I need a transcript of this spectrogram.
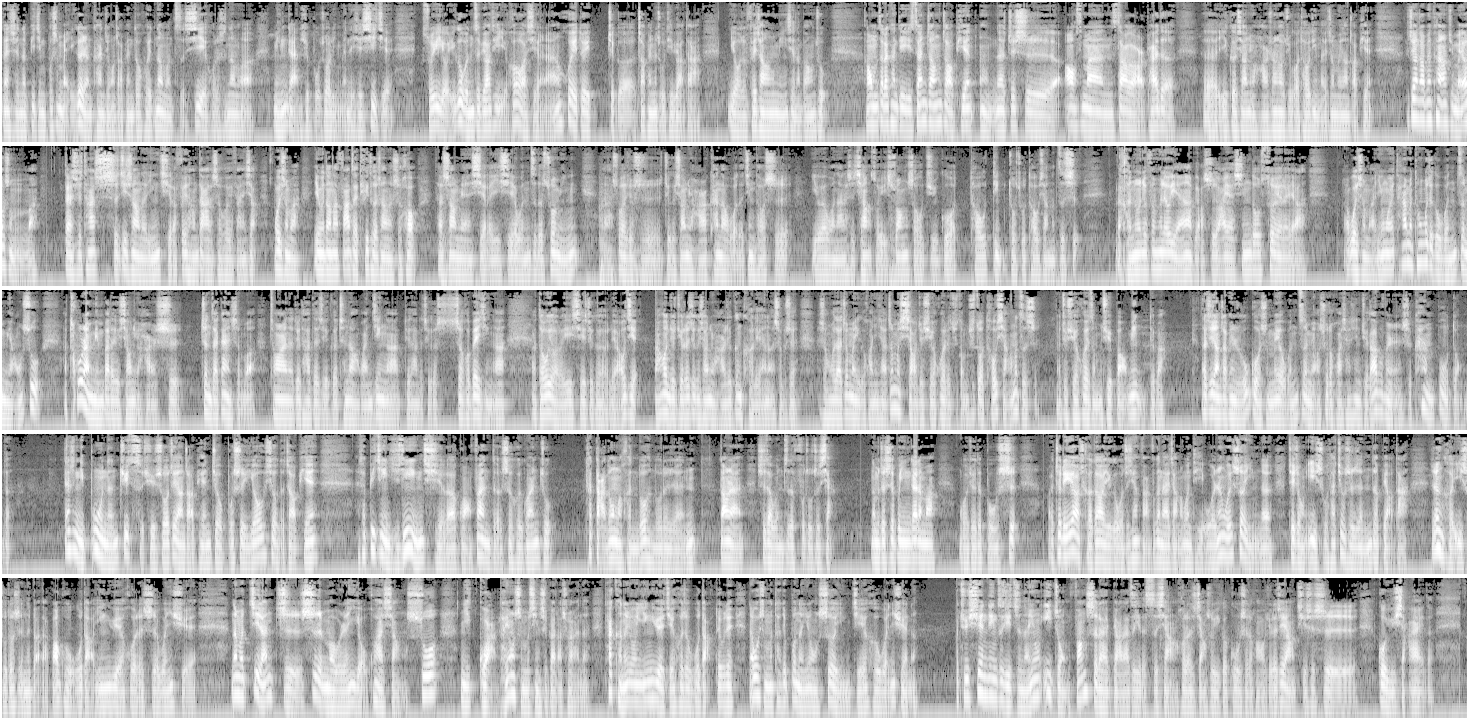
但是呢，毕竟不是每一个人看这种照片都会那么仔细，或者是那么敏感去捕捉里面的一些细节。所以有一个文字标题以后啊，显然会对这个照片的主题表达有着非常明显的帮助。好，我们再来看第三张照片。嗯，那这是奥斯曼萨尔拍的。呃，一个小女孩双手举过头顶的这么一张照片，这张照片看上去没有什么嘛，但是它实际上呢引起了非常大的社会反响。为什么？因为当它发在推特上的时候，它上面写了一些文字的说明，啊，说的就是这个小女孩看到我的镜头时，以为我拿的是枪，所以双手举过头顶，做出投降的姿势。那很多人就纷纷留言啊，表示哎呀，心都碎了呀。啊，为什么？因为他们通过这个文字描述啊，突然明白了这个小女孩是。正在干什么？从而呢，对他的这个成长环境啊，对他的这个社会背景啊，啊，都有了一些这个了解。然后你就觉得这个小女孩就更可怜了，是不是？生活在这么一个环境下，这么小就学会了去怎么去做投降的姿势，那就学会怎么去保命，对吧？那这张照片如果是没有文字描述的话，相信绝大部分人是看不懂的。但是你不能据此去说这张照片就不是优秀的照片，它毕竟已经引起了广泛的社会关注。它打动了很多很多的人，当然是在文字的辅助之下。那么这是不应该的吗？我觉得不是。呃，这里又要扯到一个我之前反复跟大家讲的问题。我认为摄影的这种艺术，它就是人的表达。任何艺术都是人的表达，包括舞蹈、音乐或者是文学。那么既然只是某人有话想说，你管他用什么形式表达出来呢？他可能用音乐结合着舞蹈，对不对？那为什么他就不能用摄影结合文学呢？去限定自己只能用一种方式来表达自己的思想，或者是讲述一个故事的话，我觉得这样其实是过于狭隘的。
